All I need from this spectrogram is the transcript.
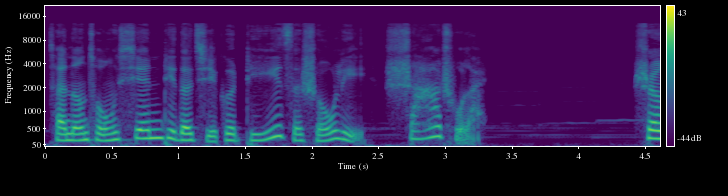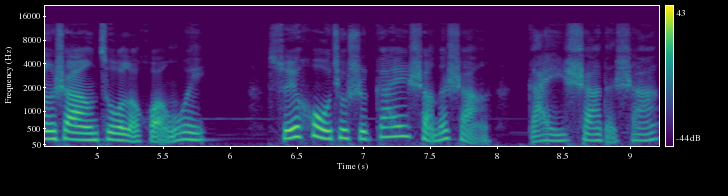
才能从先帝的几个嫡子手里杀出来。圣上做了皇位，随后就是该赏的赏，该杀的杀。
